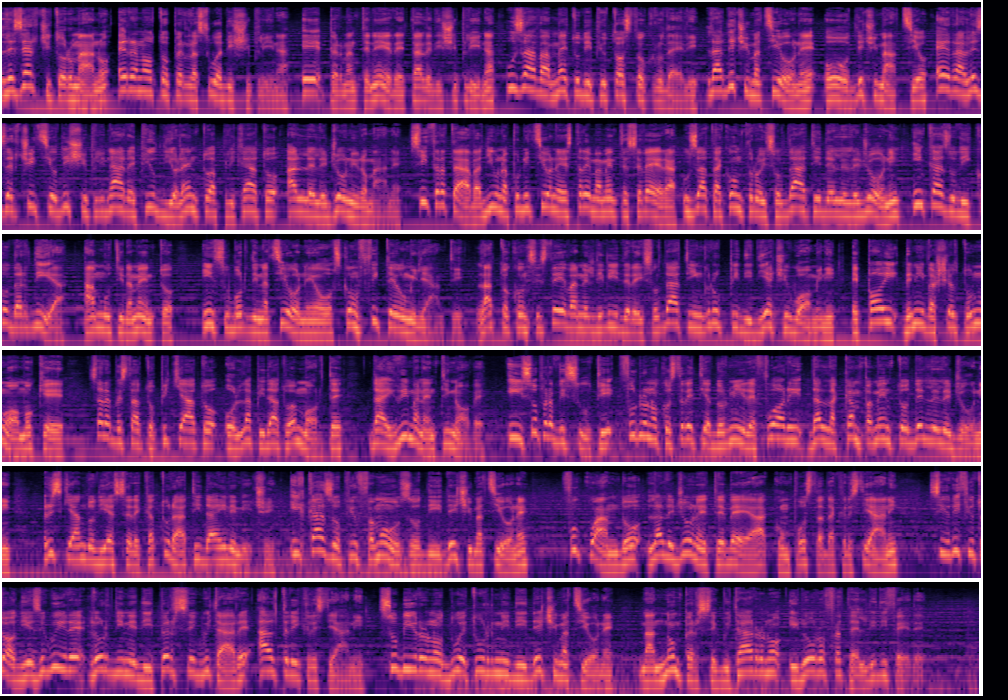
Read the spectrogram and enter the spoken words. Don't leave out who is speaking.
Speaker 1: L'esercito romano era noto per la sua disciplina e, per mantenere tale disciplina, usava metodi piuttosto crudeli. La decimazione o decimazio era l'esercizio disciplinare più violento applicato alle legioni romane. Si trattava di una punizione estremamente severa usata contro i soldati delle legioni in caso di codardia, ammutinamento, insubordinazione o sconfitte umilianti. L'atto consisteva nel dividere i soldati in gruppi di dieci uomini e poi veniva scelto un uomo che sarebbe stato picchiato o lapidato a morte dai rimanenti nove. I sopravvissuti furono costretti a dormire fuori dall'accampamento delle legioni, rischiando di essere catturati dai nemici. Il caso più famoso di decimazione fu quando la legione tebea, composta da cristiani, si rifiutò di eseguire l'ordine di perseguitare altri cristiani. Subirono due turni di decimazione, ma non perseguitarono i loro fratelli di fede.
